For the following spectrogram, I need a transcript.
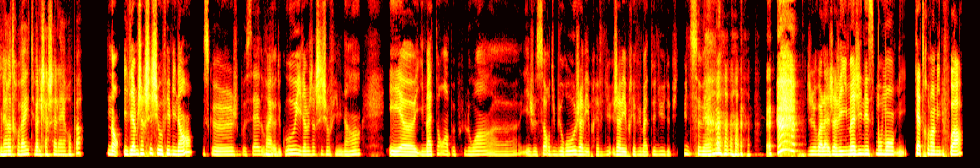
Les retrouvailles, tu vas le chercher à l'aéroport? Non, il vient me chercher chez Au Féminin parce que je bossais. Donc, Ouais. euh, du coup, il vient me chercher chez Au Féminin et euh, il m'attend un peu plus loin. euh, et je sors du bureau. J'avais prévenu, j'avais prévu ma tenue depuis une semaine. je, voilà, j'avais imaginé ce moment mais 80 000 fois.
